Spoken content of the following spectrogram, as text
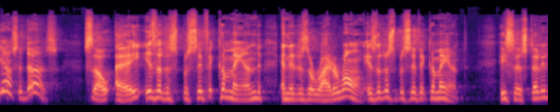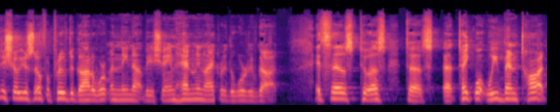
Yes, it does. So, A, is it a specific command and it is a right or wrong? Is it a specific command? He says, Study to show yourself approved to God, a workman need not be ashamed, handling accurately the word of God. It says to us to uh, take what we've been taught,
